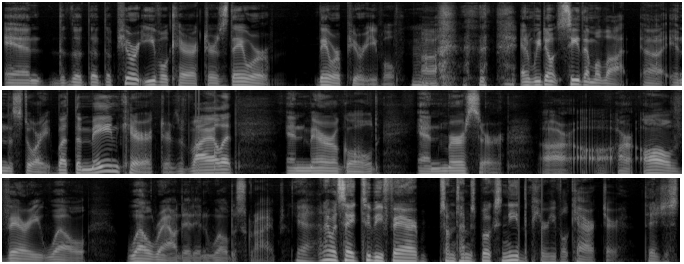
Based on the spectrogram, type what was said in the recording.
and the, the, the pure evil characters, they were they were pure evil, mm. uh, and we don't see them a lot uh, in the story. But the main characters, Violet and Marigold and Mercer, are are all very well well rounded and well described. Yeah, and I would say to be fair, sometimes books need the pure evil character. They just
